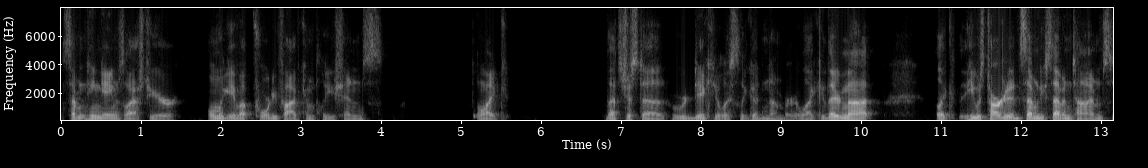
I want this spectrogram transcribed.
17 games last year, only gave up 45 completions. Like, that's just a ridiculously good number. Like, they're not, like, he was targeted 77 times.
